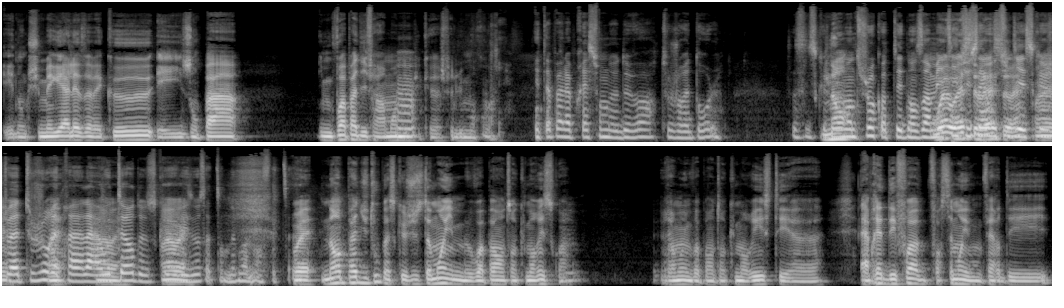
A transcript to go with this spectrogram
Et donc, je suis méga à l'aise avec eux et ils ont pas. Ils me voient pas différemment Mhm. depuis que je fais de l'humour. Et t'as pas la pression de devoir toujours être drôle? C'est ce que je me demande toujours quand tu es dans un métier, tu sais, où tu dis est-ce que je dois toujours être à la hauteur de ce que les autres attendent de moi, en fait. Ouais, non, pas du tout, parce que justement, ils me voient pas en tant qu'humoriste, quoi. Mm. Vraiment, ils me voient pas en tant qu'humoriste. Et, euh, après, des fois, forcément, ils vont me faire des,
